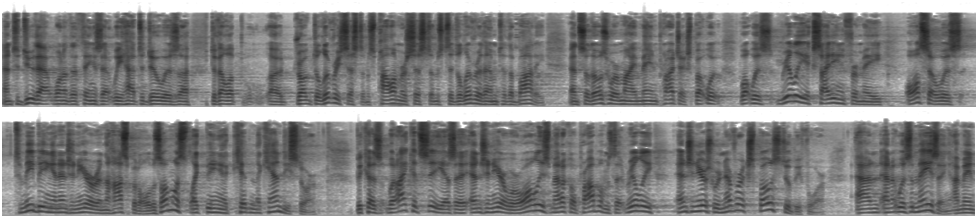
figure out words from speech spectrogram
And to do that, one of the things that we had to do was uh, develop uh, drug delivery systems, polymer systems, to deliver them to the body. And so those were my main projects. But what, what was really exciting for me also was to me, being an engineer in the hospital, it was almost like being a kid in the candy store. Because what I could see as an engineer were all these medical problems that really engineers were never exposed to before. And, and it was amazing. I mean,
